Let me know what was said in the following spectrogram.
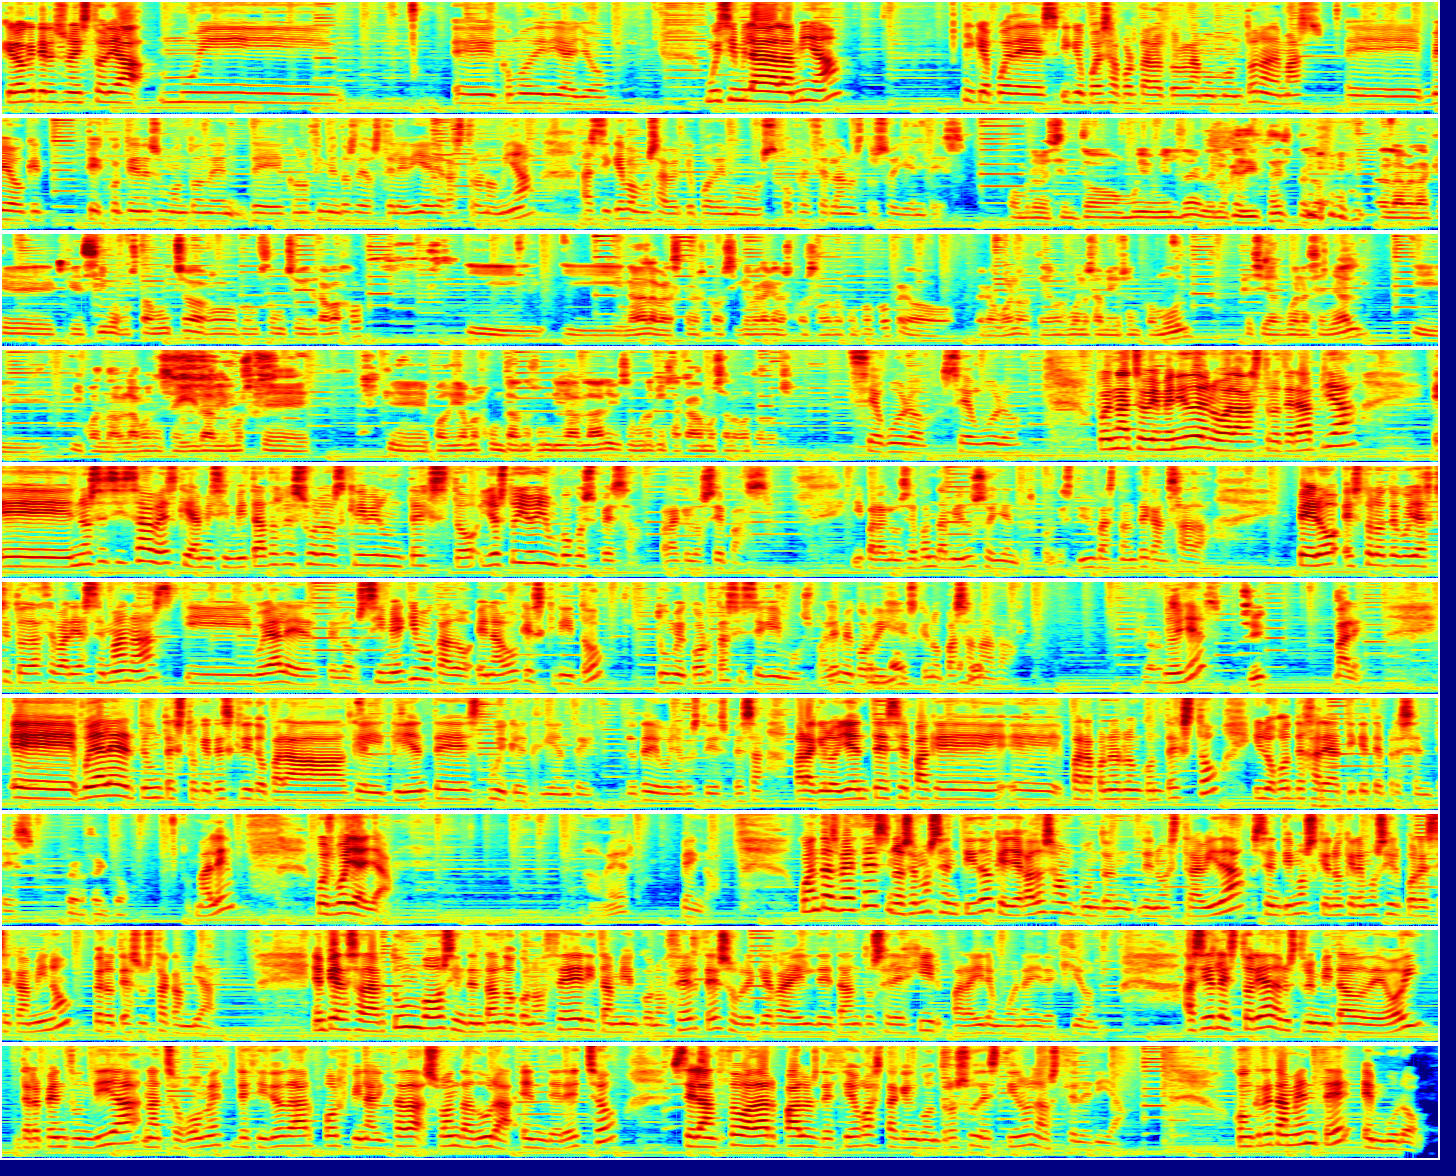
Creo que tienes una historia muy, eh, ¿cómo diría yo? Muy similar a la mía y que puedes, y que puedes aportar al programa un montón. Además, eh, veo que te- tienes un montón de, de conocimientos de hostelería y de gastronomía, así que vamos a ver qué podemos ofrecerle a nuestros oyentes. Hombre, me siento muy humilde de lo que dices, pero la verdad que, que sí, me gusta mucho, hago- me gusta mucho mi trabajo. Y, y nada, la verdad es que nos, con- sí que es verdad que nos conocemos hace poco, pero, pero bueno, tenemos buenos amigos en común, que eso ya es buena señal. Y, y cuando hablamos enseguida vimos que, que podíamos juntarnos un día a hablar y seguro que sacábamos algo todos. Seguro, seguro. Pues Nacho, bienvenido de nuevo a la gastroterapia. Eh, no sé si sabes que a mis invitados les suelo escribir un texto. Yo estoy hoy un poco espesa, para que lo sepas. Y para que lo sepan también los oyentes, porque estoy bastante cansada. Pero esto lo tengo ya escrito de hace varias semanas y voy a leértelo. Si me he equivocado en algo que he escrito, tú me cortas y seguimos, ¿vale? Me corriges, que no pasa nada. Claro. ¿Me oyes? Sí, Vale. Eh, voy a leerte un texto que te he escrito para que el cliente. Uy, que el cliente. No te digo yo que estoy espesa. Para que el oyente sepa que. eh, para ponerlo en contexto y luego dejaré a ti que te presentes. perfecto. ¿Vale? Pues voy allá. A ver, venga. ¿Cuántas veces nos hemos sentido que llegados a un punto de nuestra vida sentimos que no queremos ir por ese camino, pero te asusta cambiar? Empiezas a dar tumbos intentando conocer y también conocerte sobre qué raíl de tantos elegir para ir en buena dirección. Así es la historia de nuestro invitado de hoy. De repente un día, Nacho Gómez decidió dar por finalizada su andadura en Derecho, se lanzó a dar palos de ciego hasta que encontró su destino en la hostelería concretamente en Buró.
